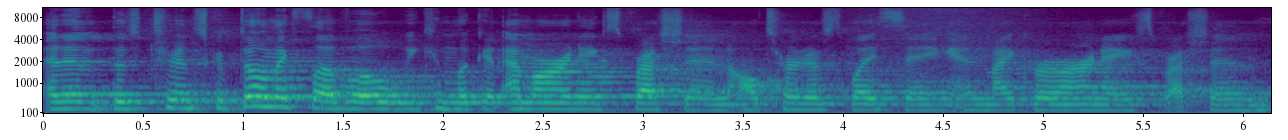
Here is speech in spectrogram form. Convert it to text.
And at the transcriptomics level, we can look at mRNA expression, alternative splicing, and microRNA expression.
